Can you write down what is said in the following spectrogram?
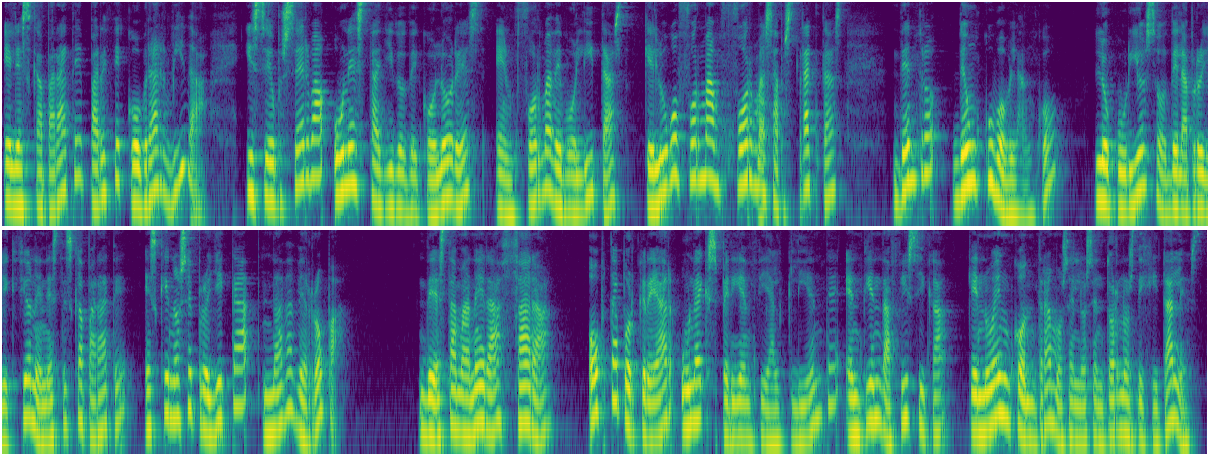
el escaparate parece cobrar vida y se observa un estallido de colores en forma de bolitas que luego forman formas abstractas dentro de un cubo blanco. Lo curioso de la proyección en este escaparate es que no se proyecta nada de ropa. De esta manera, Zara opta por crear una experiencia al cliente en tienda física que no encontramos en los entornos digitales.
